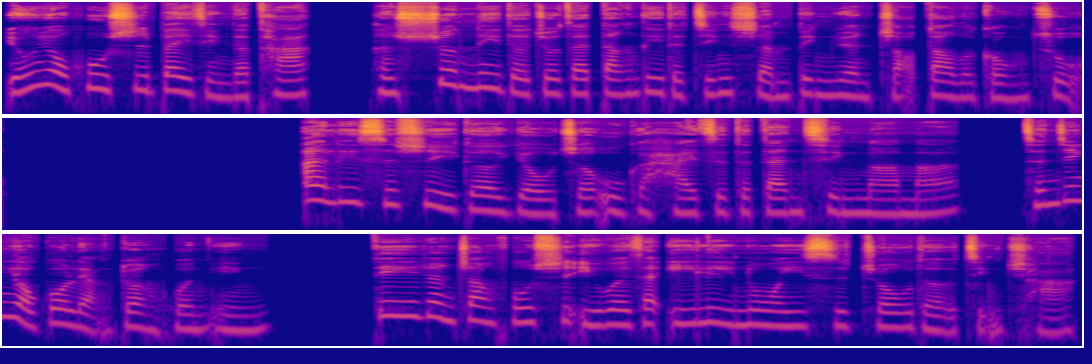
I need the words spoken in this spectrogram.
拥有护士背景的她，很顺利的就在当地的精神病院找到了工作。爱丽丝是一个有着五个孩子的单亲妈妈，曾经有过两段婚姻，第一任丈夫是一位在伊利诺伊斯州的警察。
